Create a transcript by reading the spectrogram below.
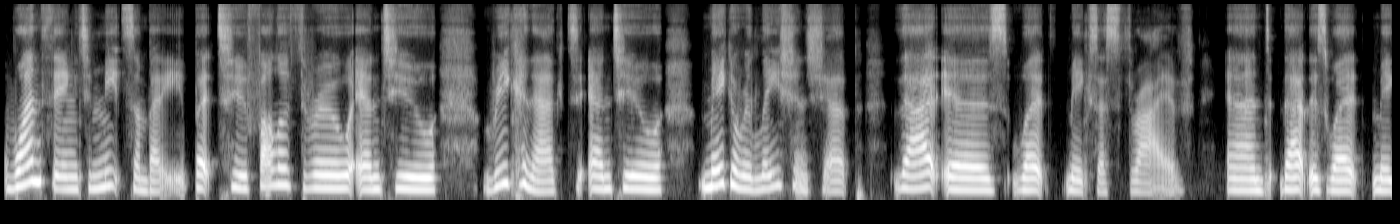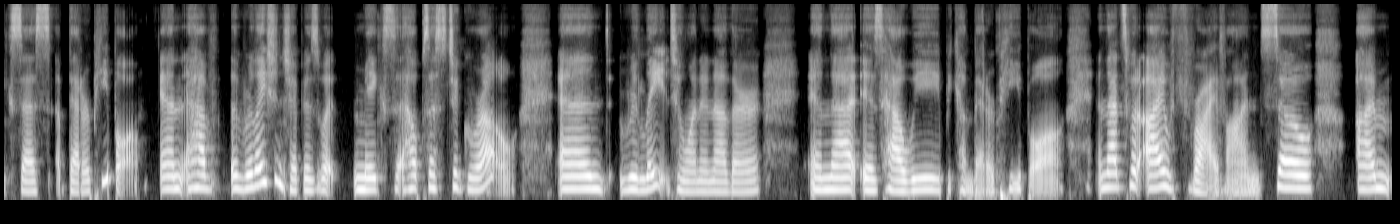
one thing to meet somebody, but to follow through and to reconnect and to make a relationship, that is what makes us thrive. And that is what makes us better people. And have a relationship is what makes helps us to grow and relate to one another. And that is how we become better people. And that's what I thrive on. So I'm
